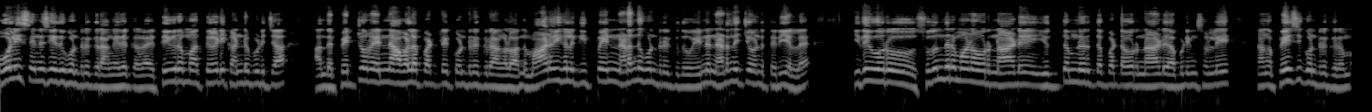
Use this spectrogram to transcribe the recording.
போலீஸ் என்ன செய்து கொண்டிருக்கிறாங்க? இதுக்கு தீவிரமாக தேடி கண்டுபிடிச்சா அந்த பெற்றோர் என்ன அவலப்பட்டு கொண்டிருக்கிறாங்களோ அந்த மாணவிகளுக்கு இப்போ என்ன நடந்து கொண்டிருக்குதோ என்ன நடந்துச்சோன்னு தெரியல. இது ஒரு சுதந்திரமான ஒரு நாடு யுத்தம் நிறுத்தப்பட்ட ஒரு நாடு அப்படின்னு சொல்லி நாங்கள் பேசி கொண்டிருக்கிறோம்.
